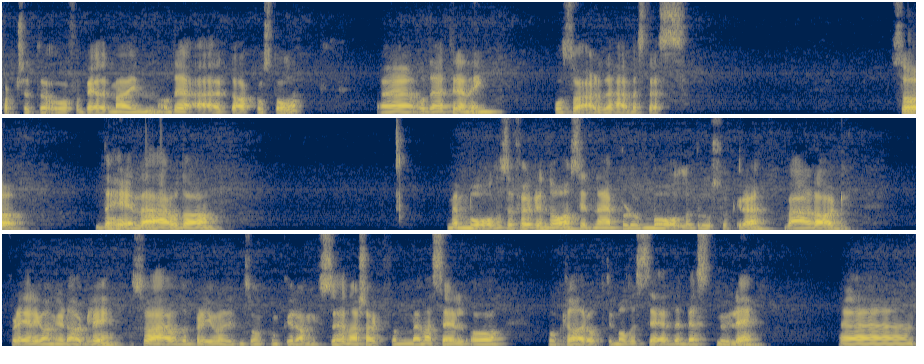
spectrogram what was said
fortsette å forbedre meg innen. Og det er da kostholdet, uh, og det er trening, og så er det det her med stress. Så det hele er jo da med målet selvfølgelig nå, siden jeg blod, måler blodsukkeret hver dag, flere ganger daglig, så jo, det blir jo en liten sånn konkurranse nær sagt, med meg selv å, å klare å optimalisere det best mulig. Eh,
